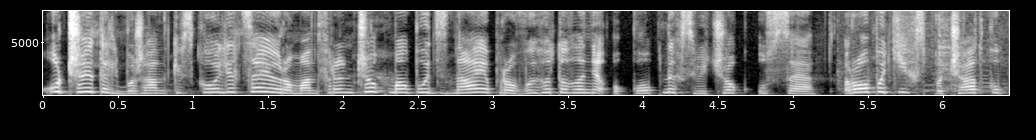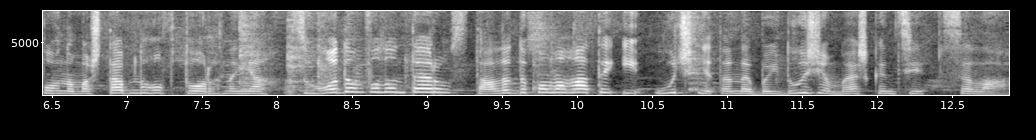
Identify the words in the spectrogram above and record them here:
Учитель Божанківського ліцею Роман Франчук, мабуть, знає про виготовлення окопних свічок усе. Робить їх з початку повномасштабного вторгнення. Згодом волонтеру стали допомагати і учні та небайдужі мешканці села.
